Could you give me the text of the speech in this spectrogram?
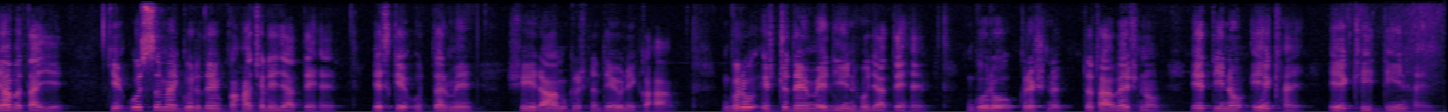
यह बताइए कि उस समय गुरुदेव कहाँ चले जाते हैं? इसके उत्तर में श्री रामकृष्ण देव ने कहा गुरु इष्ट देव में लीन हो जाते हैं। गुरु, कृष्ण तथा वैष्णव, ये तीनों एक हैं, एक ही तीन हैं।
